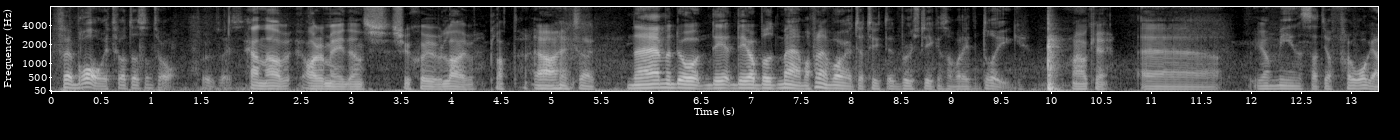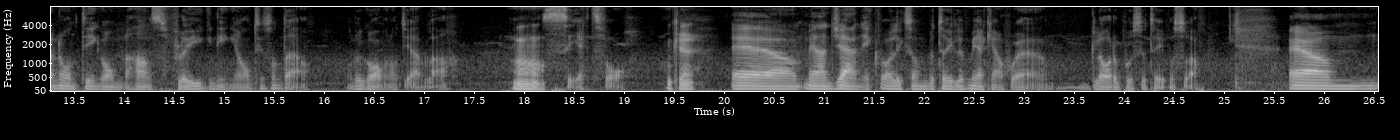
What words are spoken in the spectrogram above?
Februari 2002, troligtvis. En av Iron Maidens 27 live-plattor. Ja, exakt. Nej, men då, det, det jag bröt med mig för den var att jag tyckte att Bruce Dickinson var lite dryg. Ja, Okej. Eh, jag minns att jag frågade någonting om hans flygning och någonting sånt där. Och då gav han något jävla Jaha, segt svar. okej. Eh, medan Janik var liksom betydligt mer kanske glad och positiv och sådär. Ehm,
